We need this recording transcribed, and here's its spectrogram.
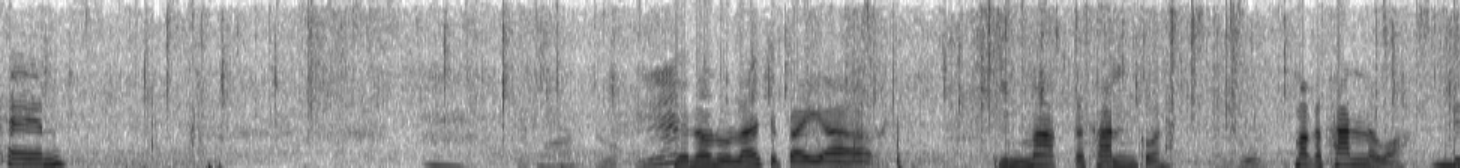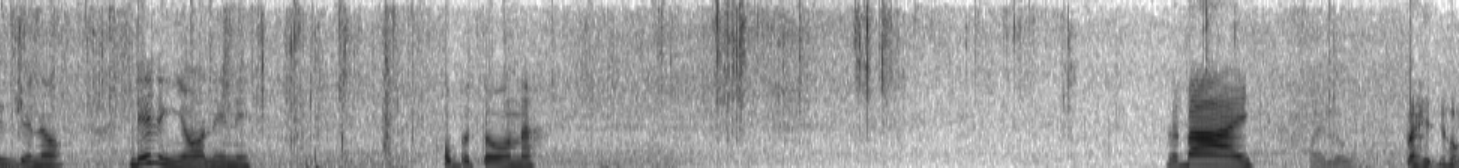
แคนเช็ดมาลวกเอ๊ะเดี๋ยวน้องโดล่าจะไปอ่ากินมากกระทันก่อนลูกมากกระทันแล้ววะดึกแล้วเนาะเด็ดอย่างเงี้ยนี่นี่ครบประตองนะบ๊ายบาย ไปลูก ไปโน่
